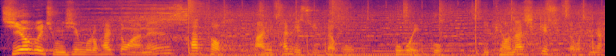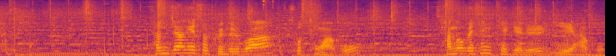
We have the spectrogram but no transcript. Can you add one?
지역을 중심으로 활동하는 스타트업 많이 살릴 수 있다고 보고 있고 이 변화시킬 수 있다고 생각합니다. 현장에서 그들과 소통하고 산업의 생태계를 이해하고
